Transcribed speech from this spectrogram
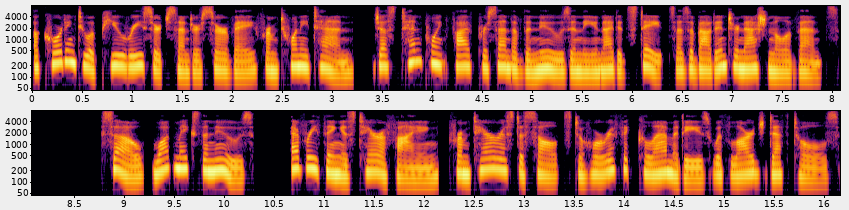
according to a Pew Research Center survey from 2010, just 10.5% of the news in the United States is about international events. So, what makes the news? Everything is terrifying, from terrorist assaults to horrific calamities with large death tolls.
